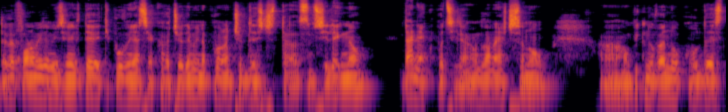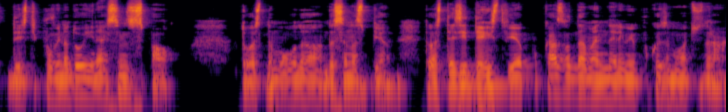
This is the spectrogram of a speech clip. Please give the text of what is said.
телефона ми да ми извини в 9.30 всяка вечер да ми напомня, че в 10 часа трябва да съм си легнал. Да, някой път си лягам в 12 часа, но а, обикновено около 10, 10.30 до 11 съм заспал. Тоест да мога да, да се наспя. Тоест тези действия показват да мен дали ми пука за моето здраве.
